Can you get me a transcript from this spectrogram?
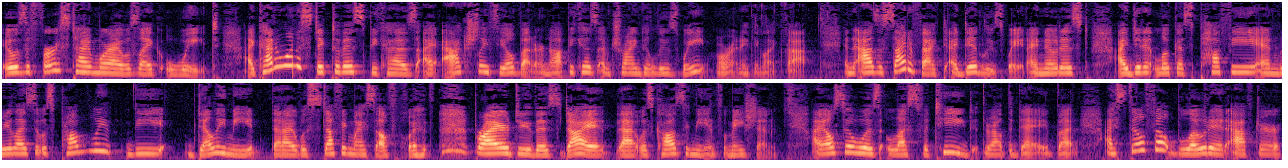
It was the first time where I was like, wait, I kind of want to stick to this because I actually feel better, not because I'm trying to lose weight weight or anything like that. And as a side effect, I did lose weight. I noticed I didn't look as puffy and realized it was probably the deli meat that I was stuffing myself with prior to this diet that was causing me inflammation. I also was less fatigued throughout the day, but I still felt bloated after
